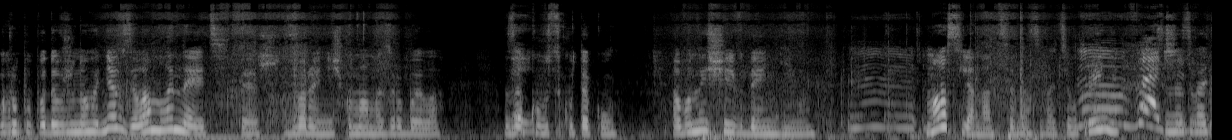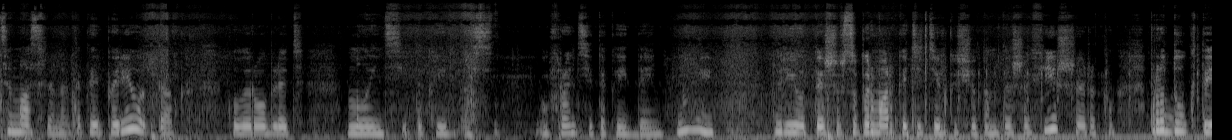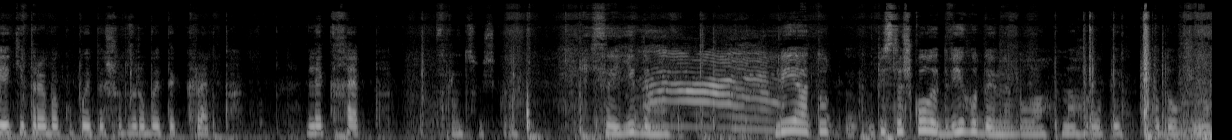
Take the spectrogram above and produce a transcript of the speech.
групу подовженого дня, взяла млинець теж з вареничком мама зробила. Закуску таку. А вони ще й вдень їли. Масляна це називається в Україні. Це називається масляна. Такий період, так, коли роблять млинці. Такий ось у Франції такий день. Ну і період теж в супермаркеті тільки що там теж афіші, рекл- продукти, які треба купити, щоб зробити креп. Ле креп французькою. Все, їдемо. Лія тут після школи дві години була на групі подовженого.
